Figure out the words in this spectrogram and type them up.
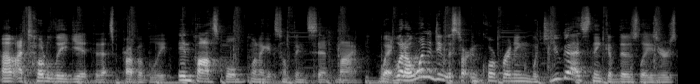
uh, I totally get that that's probably impossible when I get something sent my way. What I wanna do is start incorporating what you guys think of those lasers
